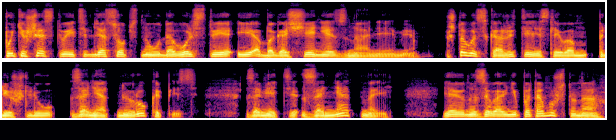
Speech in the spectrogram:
путешествуете для собственного удовольствия и обогащения знаниями. Что вы скажете, если вам пришлю занятную рукопись? Заметьте, занятной. Я ее называю не потому, что она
